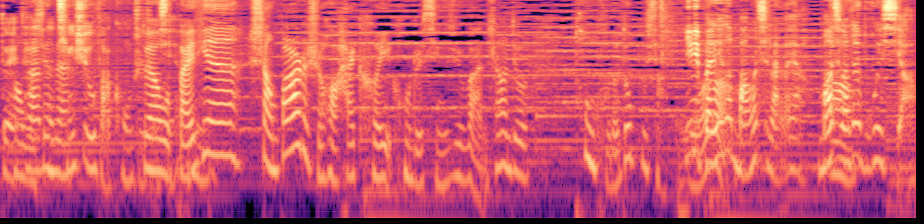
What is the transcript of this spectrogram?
对他现在情绪无法控制。对啊，我白天上班的时候还可以控制情绪，晚上就痛苦的都不想因为白天他忙起来了呀，忙起来他就不会想。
